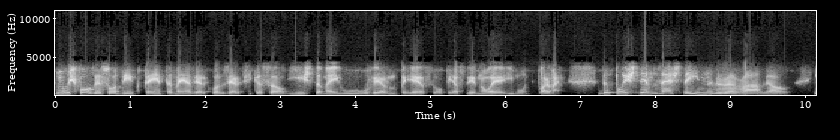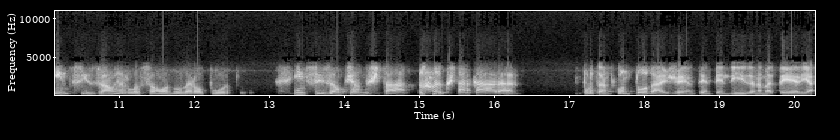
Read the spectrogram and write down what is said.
Nos fogos, eu só digo que tem também a ver com a desertificação e isto também o governo PS ou PSD não é imune. Ora bem, depois temos esta inerrável indecisão em relação ao novo aeroporto. Indecisão que já nos está a custar cara. Portanto, com toda a gente entendida na matéria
